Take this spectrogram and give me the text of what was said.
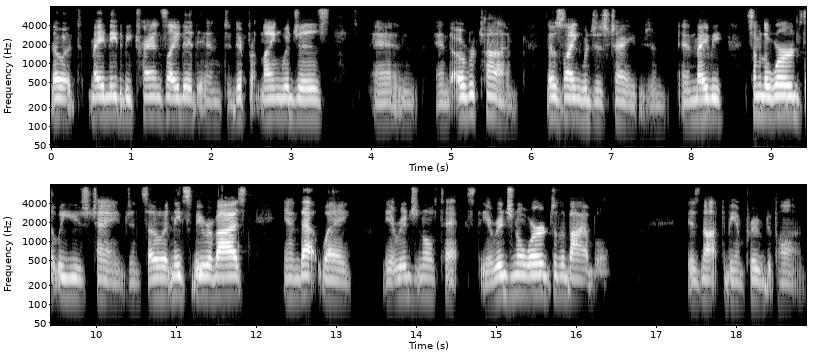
though it may need to be translated into different languages and and over time those languages change and, and maybe some of the words that we use change. And so it needs to be revised in that way. The original text, the original words of the Bible is not to be improved upon.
